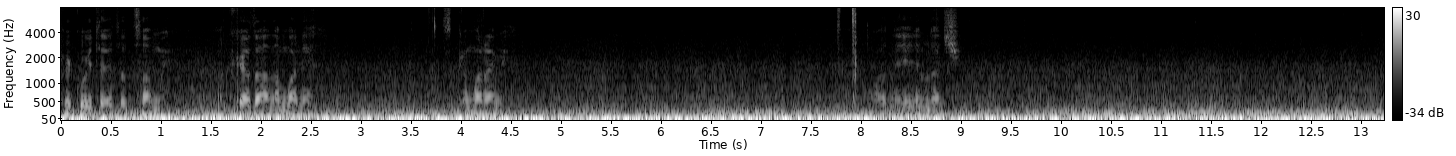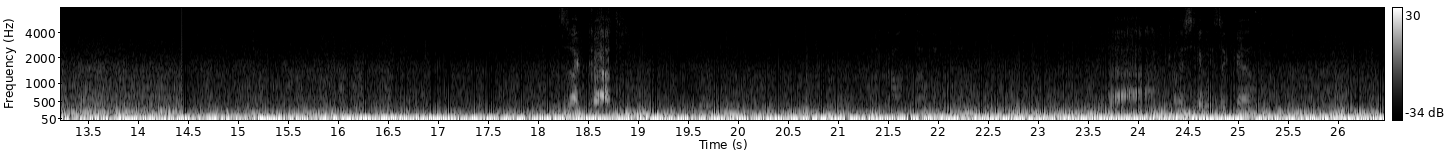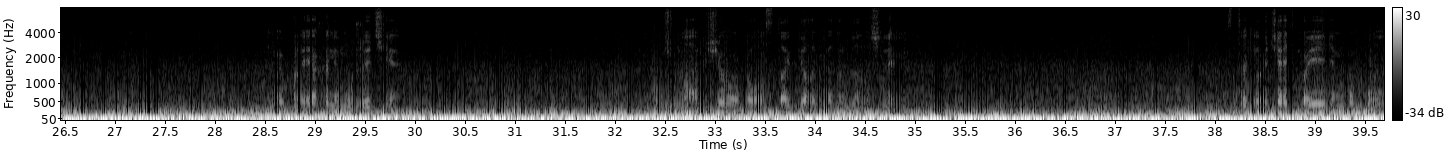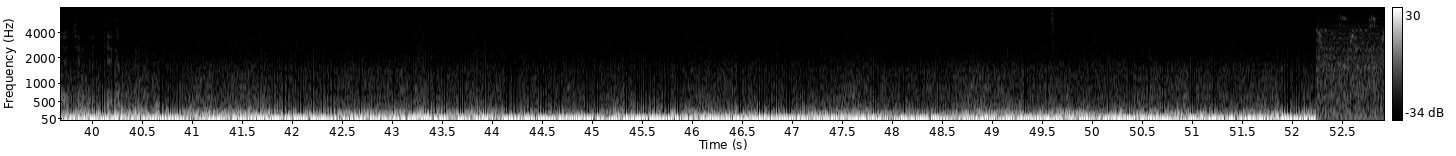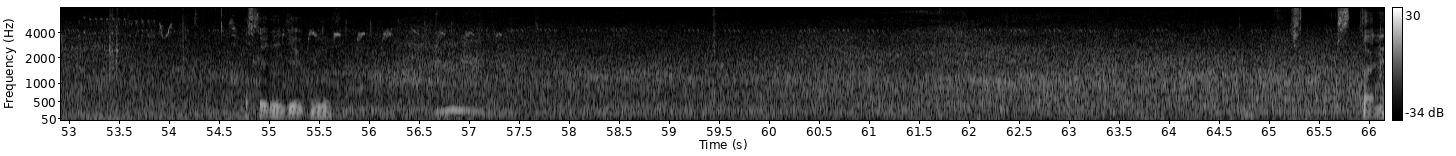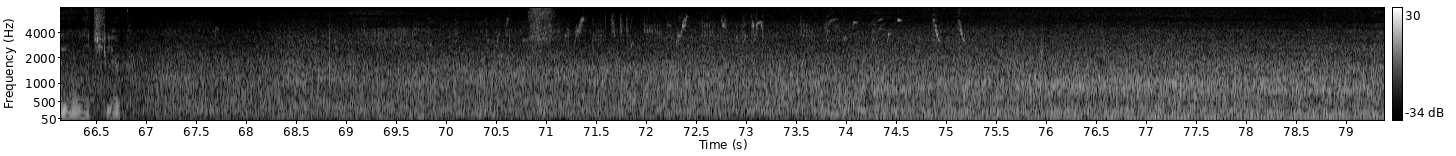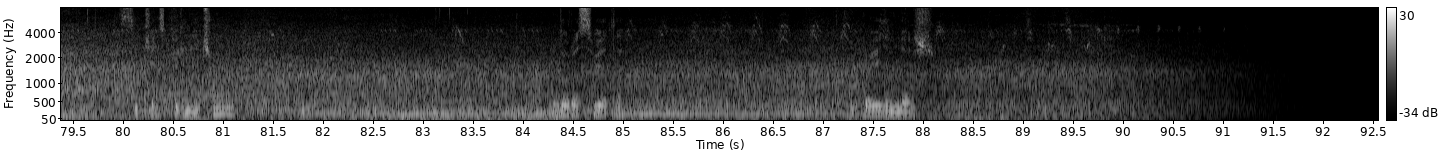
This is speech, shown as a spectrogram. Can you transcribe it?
какой-то этот самый какая-то аномалия с комарами. Ладно, едем дальше. Закат. Да, красивый закат. Мы проехали Мужичье. В общем, нам еще около 100 километров до ночлега. Остальную часть поедем по полной темноте. Последние 9 минут. Стали на ночлег. Сейчас переночуем до рассвета. И поедем дальше.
